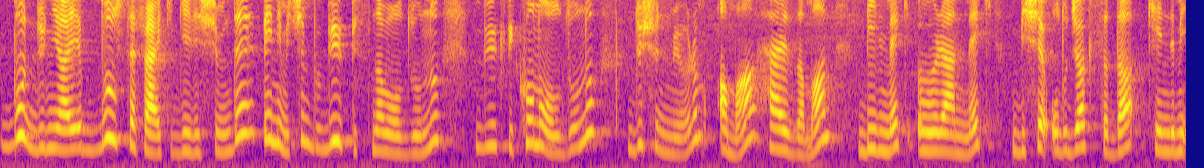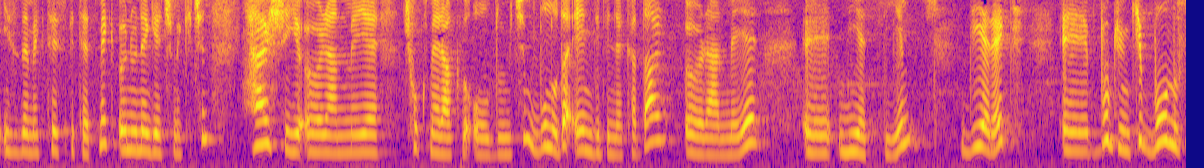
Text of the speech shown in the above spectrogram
bu dünyaya bu seferki gelişimde benim için bu büyük bir sınav olduğunu, büyük bir konu olduğunu düşünmüyorum. Ama her zaman bilmek, öğrenmek, bir şey olacaksa da kendimi izlemek, tespit etmek, önüne geçmek için her şeyi öğrenmeye çok meraklı olduğum için bunu da en dibine kadar öğrenmeye e, niyetliyim diyerek e, bugünkü bonus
